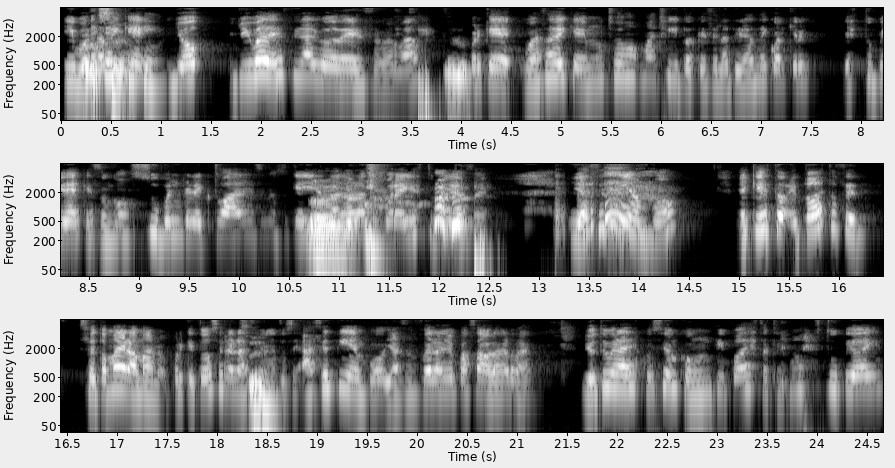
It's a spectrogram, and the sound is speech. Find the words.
Y vos sabés que yo, yo iba a decir algo de eso, ¿verdad? Porque vos sabés que hay muchos machitos que se la tiran de cualquier estupidez, que son como súper intelectuales y no sé qué, y no. hablando por ahí estupideces. Y hace tiempo, es que esto, todo esto se, se toma de la mano, porque todo se relaciona. Sí. Entonces, hace tiempo, ya se fue el año pasado, la verdad, yo tuve una discusión con un tipo de esto que es un estúpido ahí,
